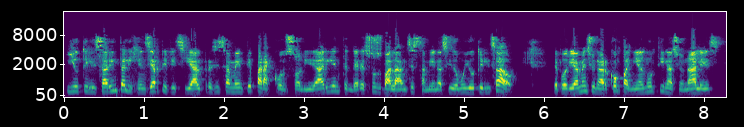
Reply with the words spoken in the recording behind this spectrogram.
y utilizar inteligencia artificial precisamente para consolidar y entender esos balances también ha sido muy utilizado. Te podría mencionar compañías multinacionales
